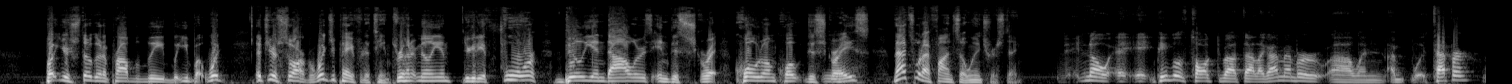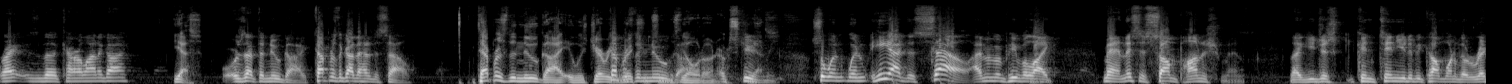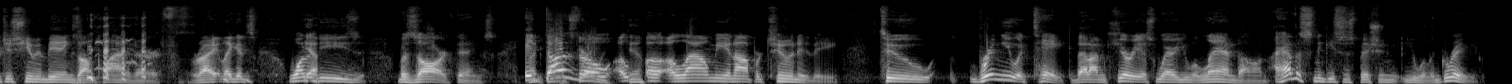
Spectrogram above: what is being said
but you're still going to probably. But you, but what if you're Sarver? What'd you pay for the team? Three hundred million. You're going to get four billion dollars in disgrace, quote unquote disgrace. That's what I find so interesting. No, it, it- people have talked about that. Like I remember uh, when uh, Tepper, right, is the Carolina guy, Yes, or is that the new guy? Tepper's the guy that had to sell. Tepper's the new guy. It was Jerry Tepper's Richardson the new was guy. the old owner. Excuse Yes. me. So when when he had to sell, I remember people like, "Man, this is some punishment." Like you just continue to become one of the richest human beings on planet Earth, right? Like it's one Yeah. of these bizarre things. It Like does though a- yeah. uh, allow me an opportunity to bring you a take that I'm curious where you will land on. I have a sneaky suspicion you will agree.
